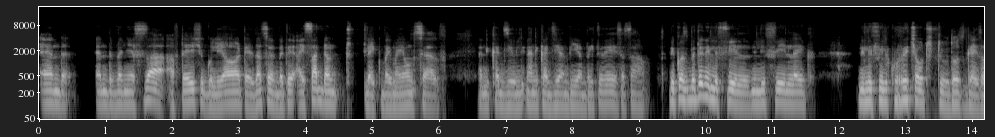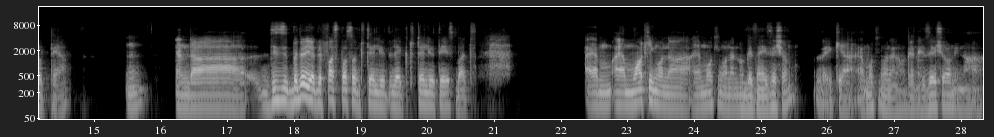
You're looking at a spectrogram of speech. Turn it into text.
And and venye sasa after hii shughuli yote that's when but i sat down like by my own self. Na nikajiambia by sasa because but nilifeel nilifeel like nilifeel ku reach out to those guys out there. Mm? and uh, this is but then you're the first person to tell you like to tell you this but I am I am working on a I am working on an organization. Like yeah, I'm working on an organization in a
